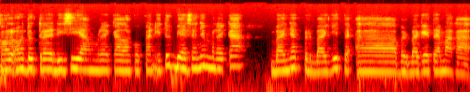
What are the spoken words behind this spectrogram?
Kalau untuk tradisi yang mereka lakukan itu biasanya mereka banyak berbagi te- eh, berbagai tema Kak.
